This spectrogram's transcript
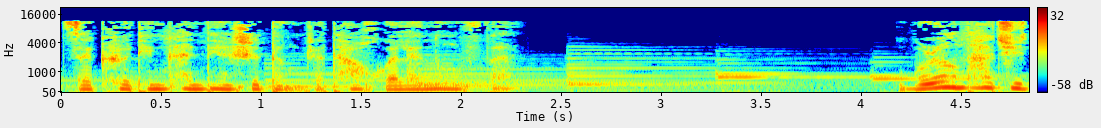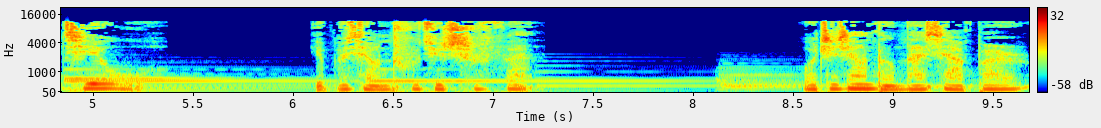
在客厅看电视，等着他回来弄饭。我不让他去接我，也不想出去吃饭。我只想等他下班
